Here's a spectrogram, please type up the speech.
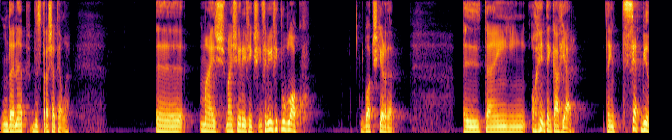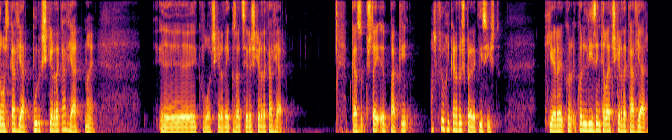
um Danup de stracciatella. Uh, mais, mais frigoríficos. Frigorífico do Bloco. Do Bloco Esquerda tem, olhem, tem caviar. Tem sete bidões de caviar, por esquerda caviar, não é? Uh, que o Bloco de Esquerda é acusado de ser a esquerda caviar. Por acaso, gostei, pá, que, acho que foi o Ricardo Espreira que disse isto, que era quando, lhe dizem que ele é de esquerda caviar,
